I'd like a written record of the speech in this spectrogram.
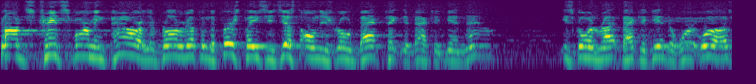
God's transforming power that brought it up in the first place, He's just on His road back, taking it back again now. He's going right back again to where it was.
